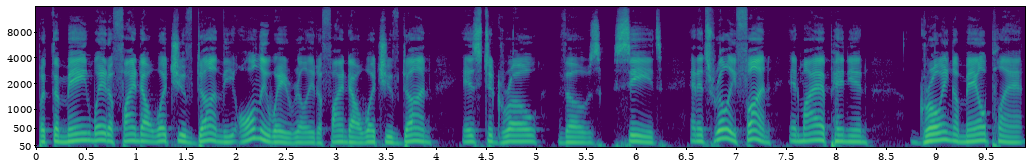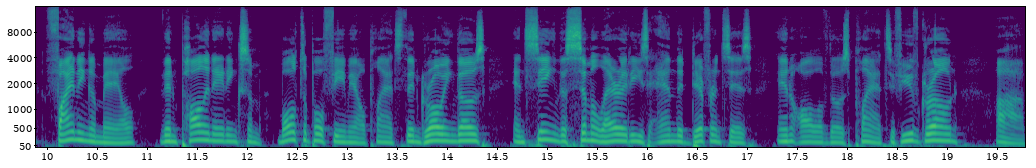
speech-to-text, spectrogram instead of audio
But the main way to find out what you've done, the only way really to find out what you've done, is to grow those seeds. And it's really fun, in my opinion, growing a male plant, finding a male, then pollinating some multiple female plants, then growing those and seeing the similarities and the differences in all of those plants. If you've grown uh,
